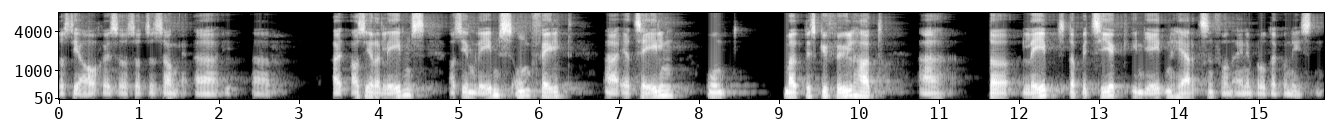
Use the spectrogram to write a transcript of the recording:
dass die auch also sozusagen äh, äh, aus ihrer Lebens, aus ihrem Lebensumfeld äh, erzählen und man das Gefühl hat, äh, da lebt der Bezirk in jedem Herzen von einem Protagonisten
